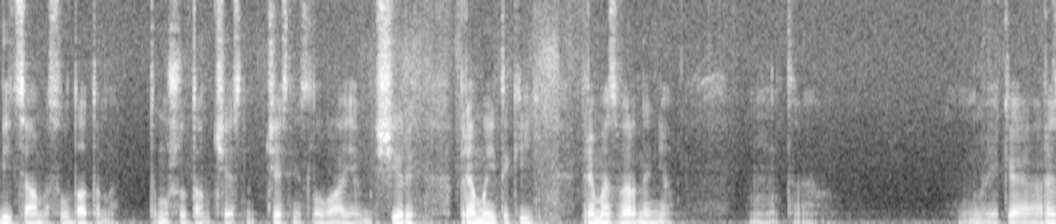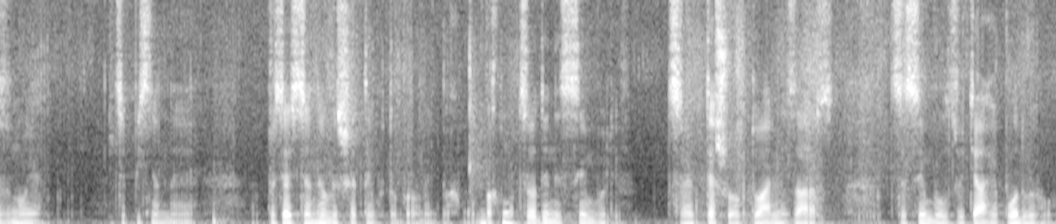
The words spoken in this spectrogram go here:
бійцями, солдатами, тому що там чесні, чесні слова, якби щирий, прямий такий, пряме звернення, от, е, ну, яке резонує. Ця пісня не присвячується не лише тим, хто боронить Бахмут. Бахмут це один із символів. Це те, що актуально зараз. Це символ звитяги, подвигу.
